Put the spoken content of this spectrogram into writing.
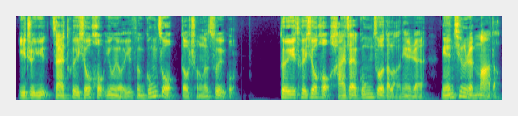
以至于在退休后拥有一份工作都成了罪过。对于退休后还在工作的老年人，年轻人骂道：“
